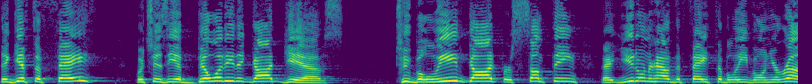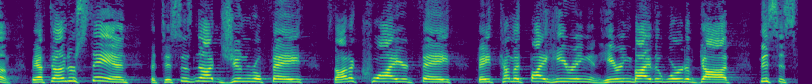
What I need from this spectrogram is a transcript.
The gift of faith, which is the ability that God gives to believe God for something that you don't have the faith to believe on your own. We have to understand that this is not general faith. It's not acquired faith. Faith cometh by hearing and hearing by the word of God. This is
